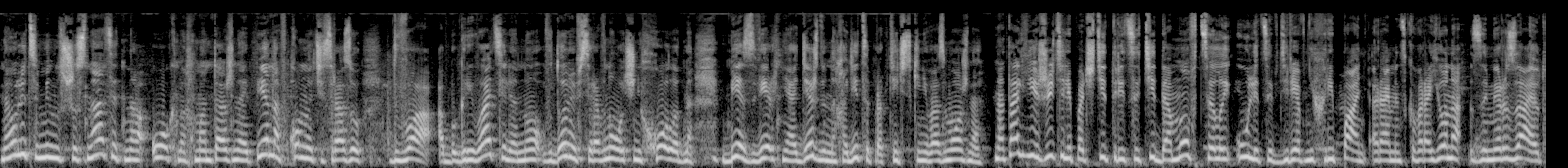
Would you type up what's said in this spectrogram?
На улице минус 16, на окнах монтажная пена, в комнате сразу два обогревателя, но в доме все равно очень холодно. Без верхней одежды находиться практически невозможно. Наталья и жители почти 30 домов целой улицы в деревне Хрипань Раменского района замерзают.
